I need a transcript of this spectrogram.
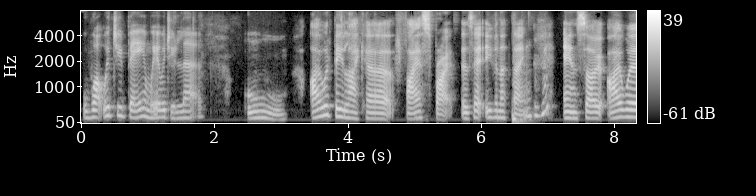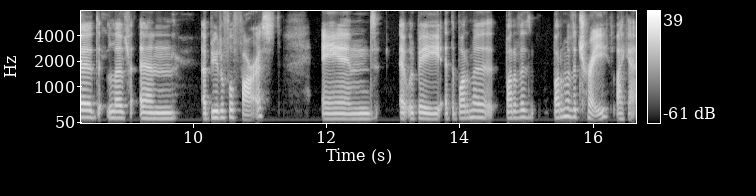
what would you be and where would you live? Ooh, I would be like a fire sprite. Is that even a thing? Mhm. And so I would live in a beautiful forest, and it would be at the bottom of bottom of bottom of a tree, like an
